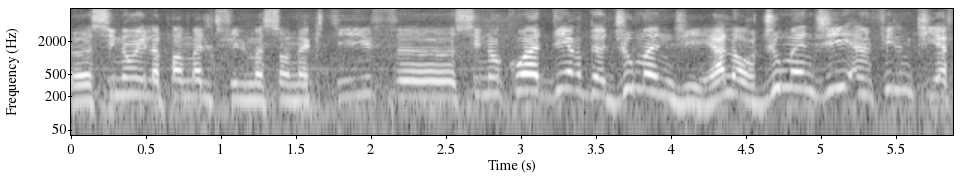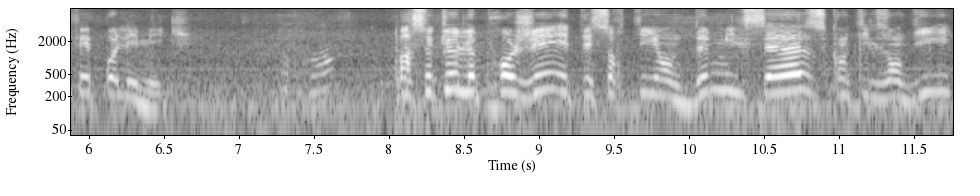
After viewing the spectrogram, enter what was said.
Euh, sinon, il a pas mal de films à son actif. Euh, sinon, quoi dire de Jumanji? Alors, Jumanji, un film qui a fait polémique. Pourquoi? Parce que le projet était sorti en 2016 quand ils ont dit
